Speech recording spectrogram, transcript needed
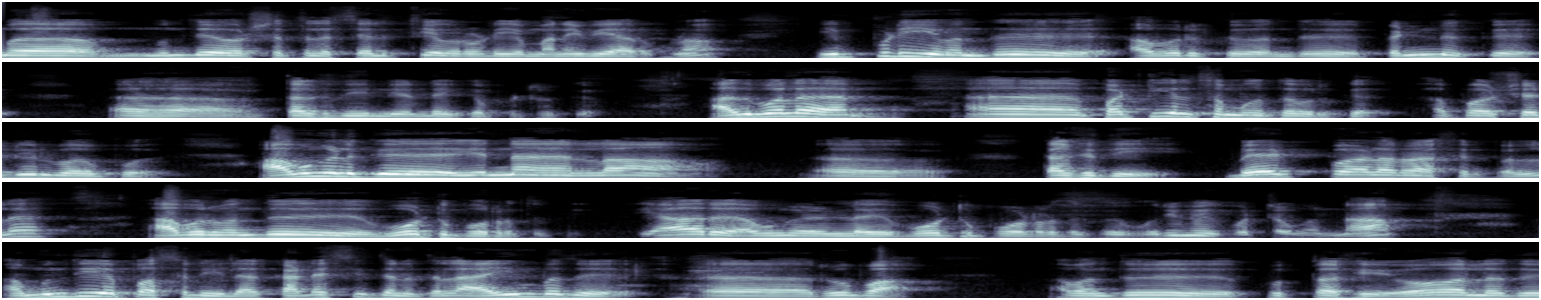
ம- முந்தைய வருஷத்தில் செலுத்தியவருடைய மனைவியாக இருக்கணும். இப்படி வந்து அவருக்கு வந்து பெண்ணுக்கு தகுதி நிர்ணயிக்கப்பட்டிருக்கு. அதுபோல் பட்டியல் சமூகத்தவருக்கு அப்போ ஷெட்யூல் வகுப்பு. அவங்களுக்கு என்னெல்லாம் தகுதி? வேட்பாளராக இருப்பல்ல அவர் வந்து ஓட்டு போடுறதுக்கு. யார் அவங்கள ஓட்டு போடுறதுக்கு உரிமை பெற்றவங்கன்னா முந்தைய பசலியில் கடைசி தினத்தில் ஐம்பது ரூபா வந்து குத்தகையோ அல்லது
